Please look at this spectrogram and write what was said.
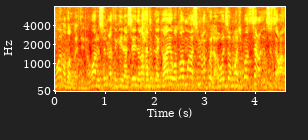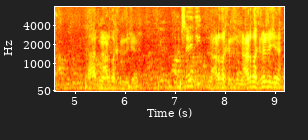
وأنا ظليت هنا وأنا سمعت ثقيلها سيدي راح ادب لك هاي والله ما أسمع كلها. والزم واجبات ست ساعات. تعال نعرضك للجنة. نعم سيدي. نعرضك نعرضك للجنة.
